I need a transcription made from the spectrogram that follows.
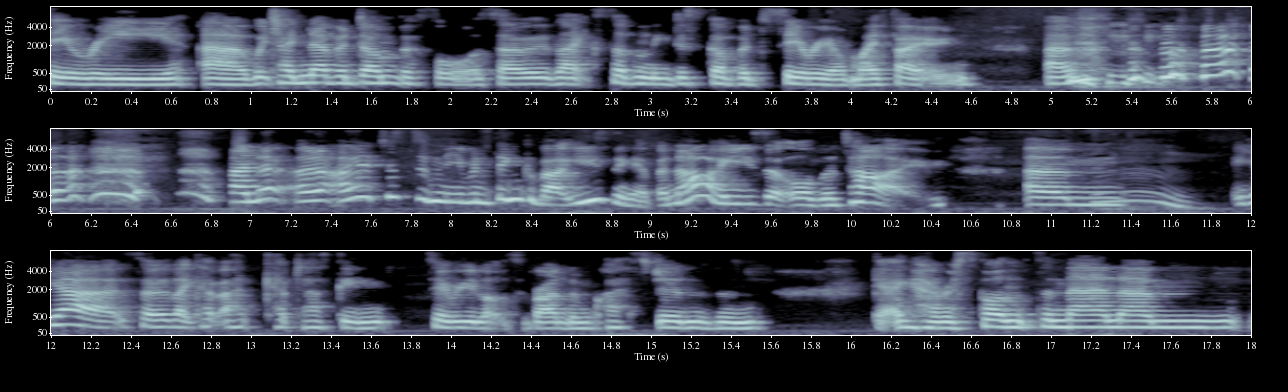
Siri, uh, which I'd never done before. So I like suddenly discovered Siri on my phone. Um, and I, just didn't even think about using it, but now I use it all the time. Um, mm. Yeah, so like I kept asking Siri lots of random questions and getting her response, and then um,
